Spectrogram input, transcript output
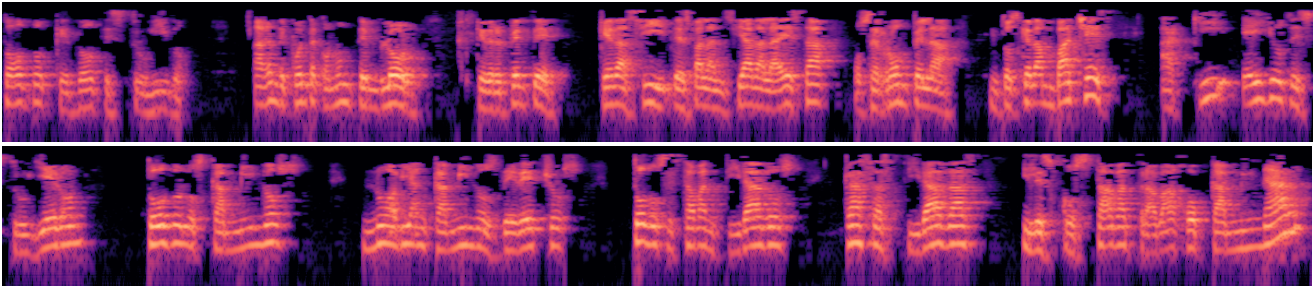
todo quedó destruido hagan de cuenta con un temblor que de repente queda así desbalanceada la esta o se rompe la, entonces quedan baches. Aquí ellos destruyeron todos los caminos, no habían caminos derechos, todos estaban tirados, casas tiradas y les costaba trabajo caminar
